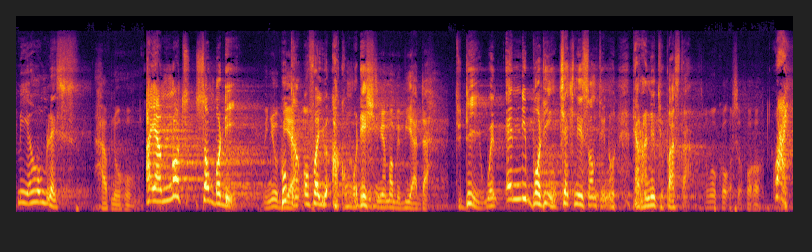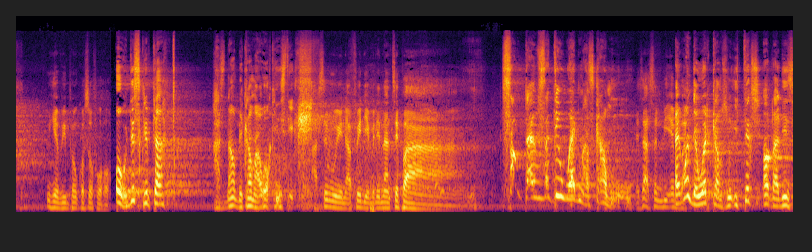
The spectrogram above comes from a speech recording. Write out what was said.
Me a homeless. I have no home I am not somebody who can offer you accommodation. nyɛma beebi ada Today, when anybody in church needs something, they are running to pastor. ɔmo kɔ ɔsɔfo hɔ Why? nhia bi pɛ kɔ ɔsɔfo hɔ Oh, this scripture has now become a walking stick. asɛm wei na afei deɛ mede nante paa Sometimes certain word must come. ɛsɛ asɛm bi And when the word comes, it takes you out like this.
